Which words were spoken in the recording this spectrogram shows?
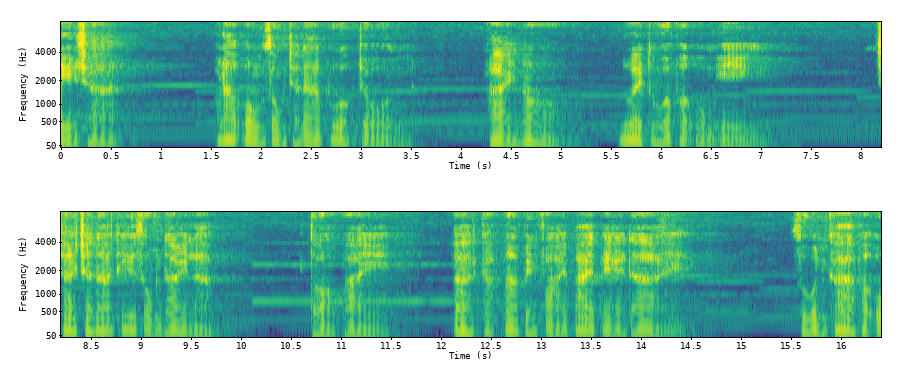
เดชะ พระองค์ทรงชนะพวกโจร ภายนอกด้วยตัวพระองค์เองชัยชนะที่ทรงได้รับ ต่อไปอาจกลับมาเป็นฝ่ายพ่ายแพ้ได้ ส่วนข้าพระอ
